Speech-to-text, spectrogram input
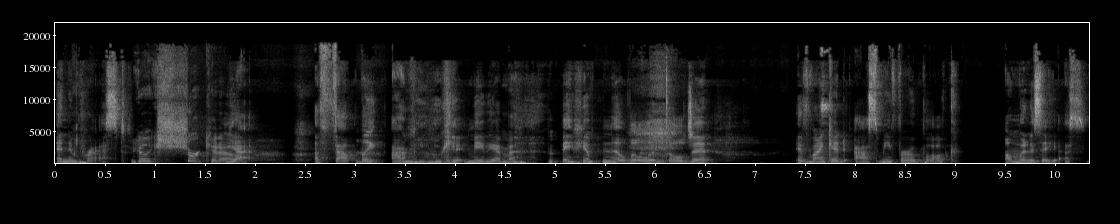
and impressed. You're like, sure, kiddo. Yeah. I felt like I'm okay. Maybe I'm a, maybe I'm a little indulgent. If my kid asks me for a book, I'm gonna say yes.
